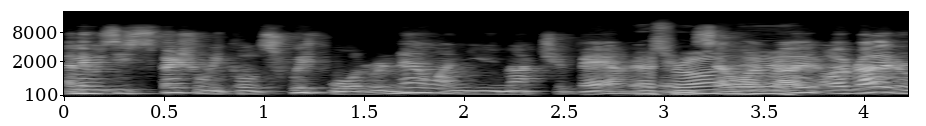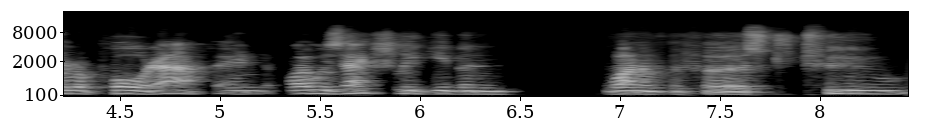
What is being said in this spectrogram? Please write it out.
And there was this specialty called Swiftwater, and no one knew much about it. That's and right, So I wrote I wrote a report up, and I was actually given one of the first two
